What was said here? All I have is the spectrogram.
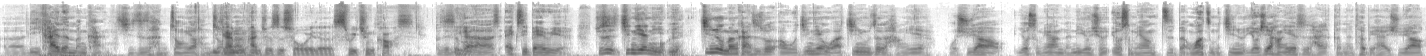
呃离开的门槛其实是很重要，很离重要离。开门槛就是所谓的 switching cost，不是离开呃 exit barrier，就是今天你你进入门槛是说，呃，我今天我要进入这个行业，我需要有什么样的能力，有有有什么样的资本，我要怎么进入？有些行业是还可能特别还需要，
